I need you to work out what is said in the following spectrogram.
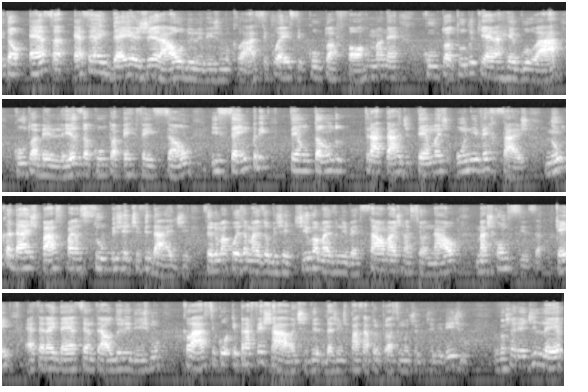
Então essa, essa é a ideia geral do lirismo clássico, é esse culto à forma, né? Culto a tudo que era regular, culto à beleza, culto à perfeição e sempre tentando tratar de temas universais. Nunca dá espaço para subjetividade. Ser uma coisa mais objetiva, mais universal, mais racional, mais concisa, ok? Essa era a ideia central do lirismo clássico. E para fechar, antes da gente passar para o próximo tipo de lirismo, eu gostaria de ler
